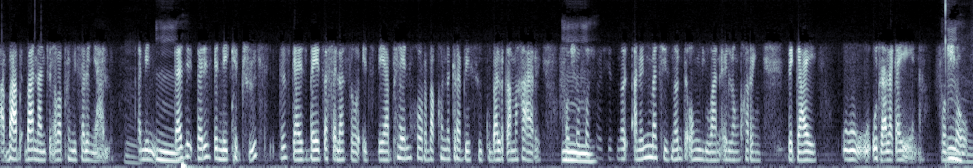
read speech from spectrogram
uh, ba ba nantseng a ba promise lenyalo. I mean that is that is the naked truth. These guys ba etsa fela so it's their plan gore ba kgone kry besuku ba le ka mogare. For sure, for sure, she's not anonymous. She's not the only one. E leng goreng the guy o o dlala ka yena for sure. Mm.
